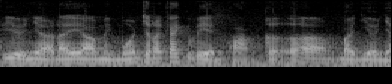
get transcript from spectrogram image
Ví dụ như ở đây à, mình muốn cho nó cách viền khoảng cỡ à, bao nhiêu nhỉ?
